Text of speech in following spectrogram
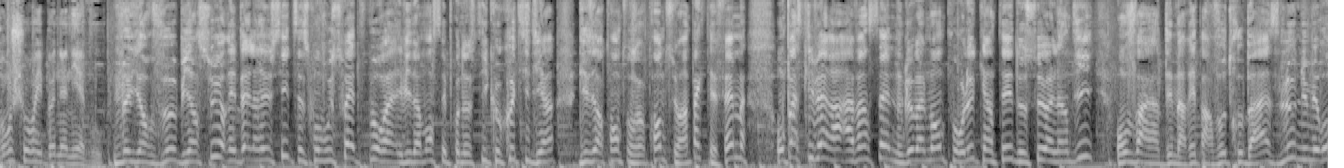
Bonjour et bonne année à vous. Meilleurs vœux bien sûr et belle réussite, c'est ce qu'on vous souhaite pour euh, évidemment ces pronostics au quotidien, 10h30, 11h30 sur Impact FM. On passe l'hiver à à Vincennes globalement pour le quintet de ce lundi. On va démarrer par votre base, le numéro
